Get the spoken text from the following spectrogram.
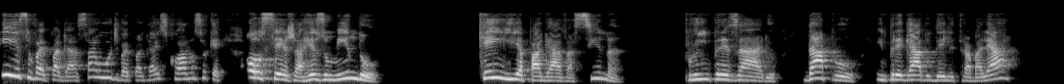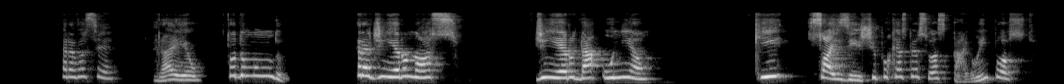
e isso vai pagar a saúde, vai pagar a escola, não sei o quê. Ou seja, resumindo, quem ia pagar a vacina para o empresário, dar para o empregado dele trabalhar, era você, era eu, todo mundo. Era dinheiro nosso, dinheiro da União, que só existe porque as pessoas pagam imposto.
